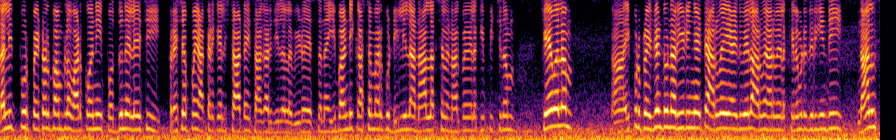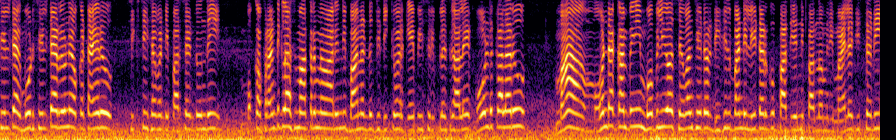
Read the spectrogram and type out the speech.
లలిత్పూర్ పెట్రోల్ పంప్లో పడుకొని పొద్దున్నే లేచి ఫ్రెష్ అప్ అయ్యి అక్కడికి వెళ్ళి స్టార్ట్ అయ్యి సాగర్ జిల్లాలో వీడియో వేస్తున్నాయి ఈ బండి కస్టమర్కు ఢిల్లీలో నాలుగు లక్షల నలభై వేలకు ఇప్పించినాం. కేవలం ఇప్పుడు ప్రెసెంట్ ఉన్న రీడింగ్ అయితే అరవై ఐదు వేల అరవై ఆరు వేల కిలోమీటర్ తిరిగింది. నాలుగు సిల్ టైర్ మూడు సిల్టర్లునే ఒక టైరు సిక్స్టీ సెవెంటీ పర్సెంట్ ఉంది. ఒక ఫ్రంట్ గ్లాస్ మాత్రమే మారింది. బానట్ నుంచి డిక్కి వరకు ఏపీసీ రిప్లేస్ కాలే. గోల్డ్ కలరు మా Honda company Mobilio seven seater diesel బండి లీటర్కు పద్దెనిమిది పంతొమ్మిది మైలేజ్ ఇస్తుంది.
